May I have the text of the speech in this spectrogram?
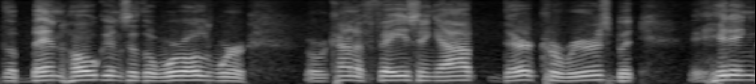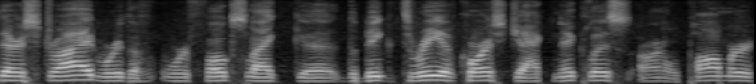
The Ben Hogans of the world were were kind of phasing out their careers, but hitting their stride were the were folks like uh, the big three, of course, Jack Nicklaus, Arnold Palmer,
